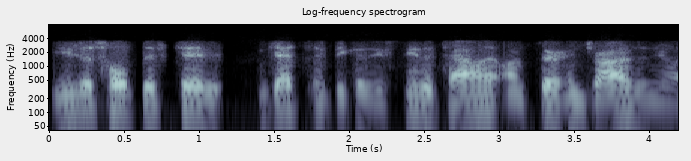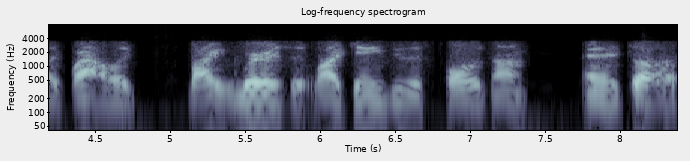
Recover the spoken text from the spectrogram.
you just hope this kid gets it because you see the talent on certain drives and you're like, wow, like why where is it? Why can't he do this all the time? And it's uh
